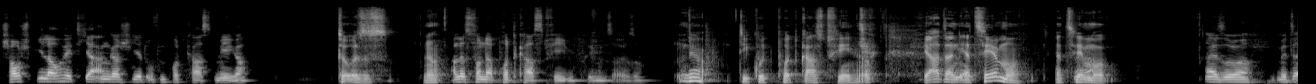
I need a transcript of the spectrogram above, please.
Schauspieler heute hier engagiert auf dem Podcast, mega. So ist es. Ja. Alles von der Podcast-Fee übrigens, also. Ja, die Good Podcast-Fee. Ja. ja, dann erzähl mal. Erzähl ja. mal. Also, mit äh,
